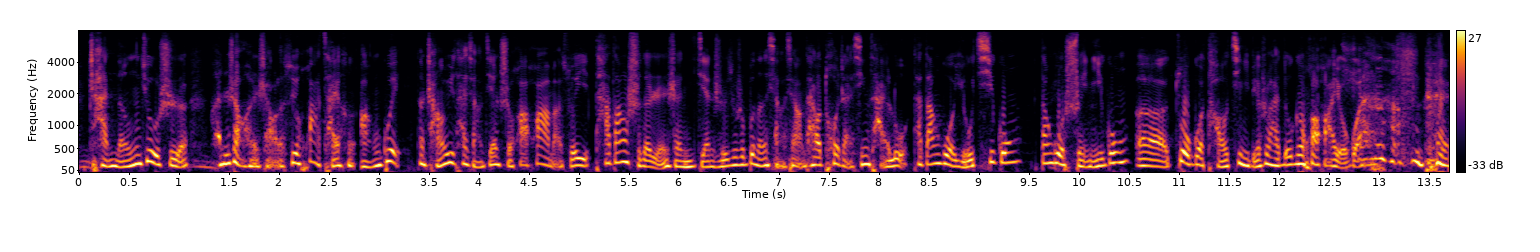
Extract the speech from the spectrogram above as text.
嗯。产能就是很少很少了，所以画材很昂贵。但常玉他想坚持画画嘛，所以他当时的人生你简直就是不能想象，他要拓展新财路，他当过油漆工。当过水泥工，呃，做过陶器，你别说，还都跟画画有关，对，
